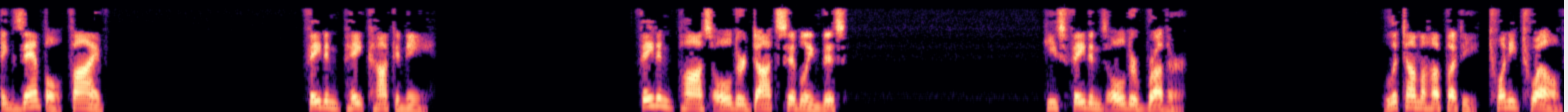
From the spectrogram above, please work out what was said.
Example 5 Faden pay Kakani Faden pas older dot sibling this He's Faden's older brother. Litamahaputty, 2012,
